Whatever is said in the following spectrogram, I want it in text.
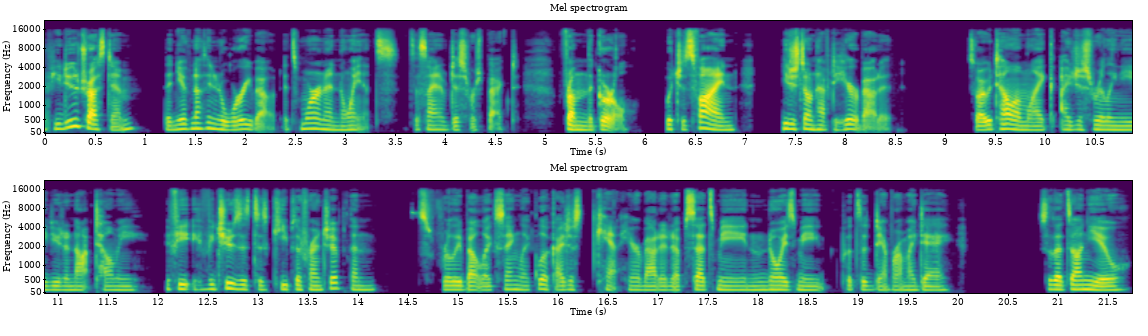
If you do trust him, then you have nothing to worry about. It's more an annoyance. It's a sign of disrespect from the girl, which is fine. You just don't have to hear about it. So I would tell him like, I just really need you to not tell me. If he if he chooses to keep the friendship, then it's really about like saying like look i just can't hear about it it upsets me annoys me puts a damper on my day so that's on you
